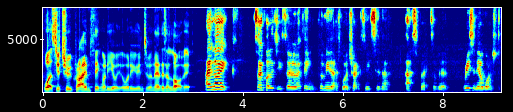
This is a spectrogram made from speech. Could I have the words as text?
What's your true crime thing? What are you what are you into in there? There's a lot of it. I like psychology so I think for me that's what attracts me to that aspect of it recently I watched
